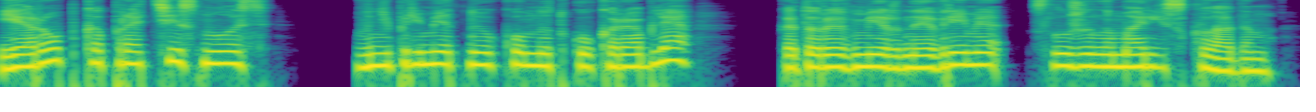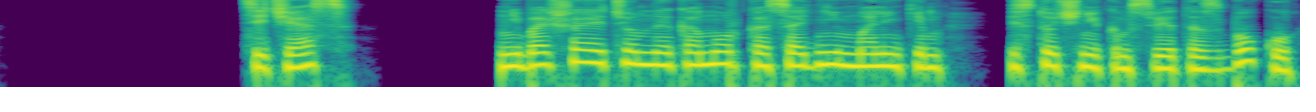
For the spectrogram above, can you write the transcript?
Я робко протиснулась в неприметную комнатку корабля, которая в мирное время служила Мари складом. Сейчас Небольшая темная коморка с одним маленьким источником света сбоку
